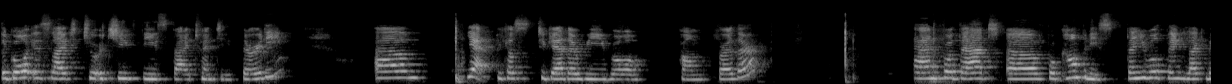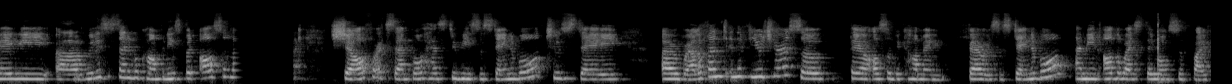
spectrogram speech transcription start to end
the goal is like to achieve these by 2030. Um, yeah, because together we will come further. And for that, uh, for companies, then you will think like maybe uh, really sustainable companies, but also like Shell, for example, has to be sustainable to stay uh, relevant in the future. So they are also becoming very sustainable. I mean, otherwise they won't survive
